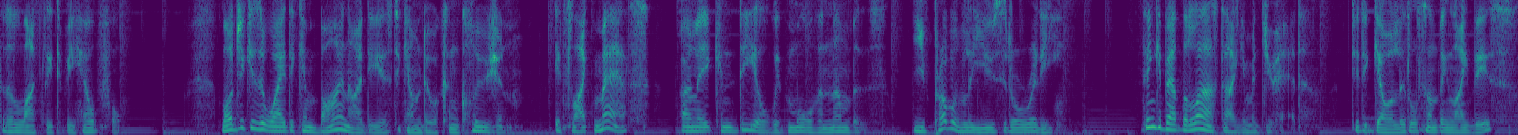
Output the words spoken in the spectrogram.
that are likely to be helpful. Logic is a way to combine ideas to come to a conclusion. It's like maths, only it can deal with more than numbers. You've probably used it already. Think about the last argument you had. Did it go a little something like this?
